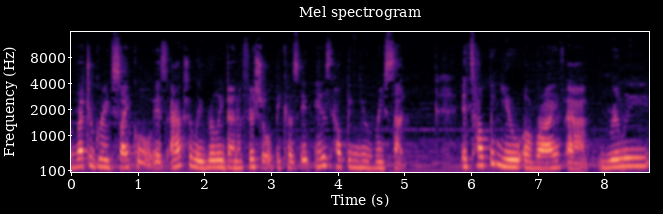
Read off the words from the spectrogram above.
retrograde cycle is actually really beneficial because it is helping you reset. It's helping you arrive at really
